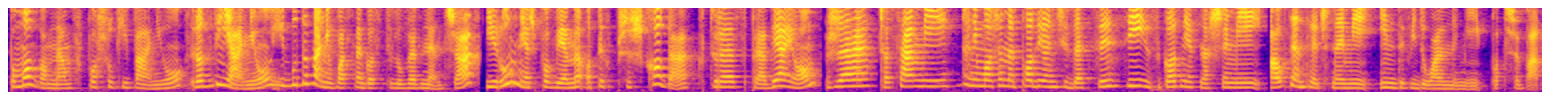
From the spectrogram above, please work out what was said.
pomogą nam w poszukiwaniu, rozwijaniu i budowaniu własnego stylu we wnętrzach i również powiemy, powiemy o tych przeszkodach, które sprawiają, że czasami nie możemy podjąć decyzji zgodnie z naszymi autentycznymi, indywidualnymi potrzebami.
